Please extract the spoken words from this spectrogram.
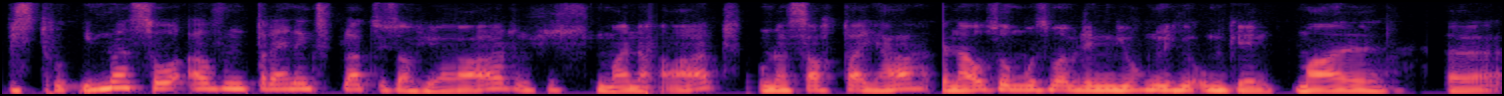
bist du immer so auf dem Trainingsplatz? Ich sage, ja, das ist meine Art. Und dann sagt er, ja, genauso muss man mit den Jugendlichen umgehen. Mal äh,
